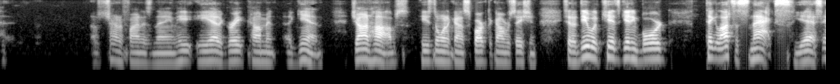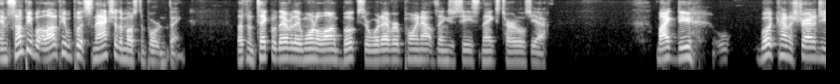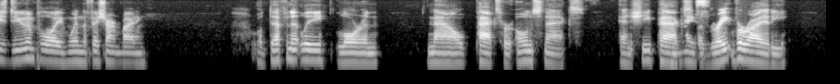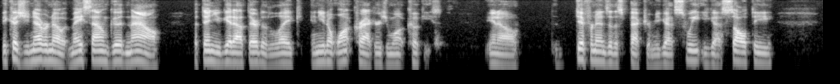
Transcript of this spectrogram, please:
I was trying to find his name. He he had a great comment again. John Hobbs. He's the one that kind of sparked the conversation. He said, "I deal with kids getting bored. Take lots of snacks. Yes, and some people, a lot of people put snacks are the most important thing. Let them take whatever they want along, books or whatever. Point out things you see, snakes, turtles. Yeah. Mike, do you, what kind of strategies do you employ when the fish aren't biting? well, definitely Lauren now packs her own snacks and she packs Nice. a great variety because you never know. It may sound good now, but then you get out there to the lake and you don't want crackers, you want cookies. You know, different ends of the spectrum. You got sweet, you got salty,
